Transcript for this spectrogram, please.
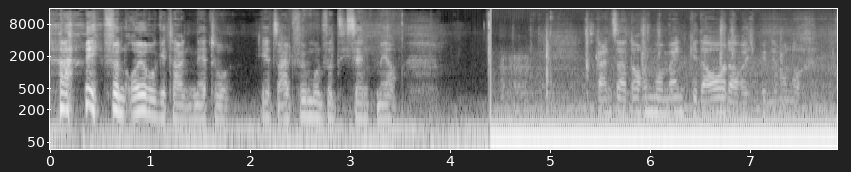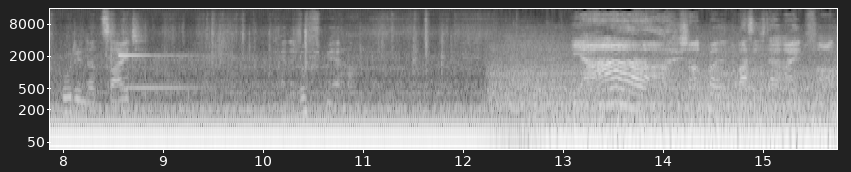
für einen Euro getankt netto. Jetzt halt 45 Cent mehr. Das Ganze hat doch einen Moment gedauert, aber ich bin immer noch gut in der Zeit. Keine Luft mehr. Ja, schaut mal, was ich da reinfahre.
